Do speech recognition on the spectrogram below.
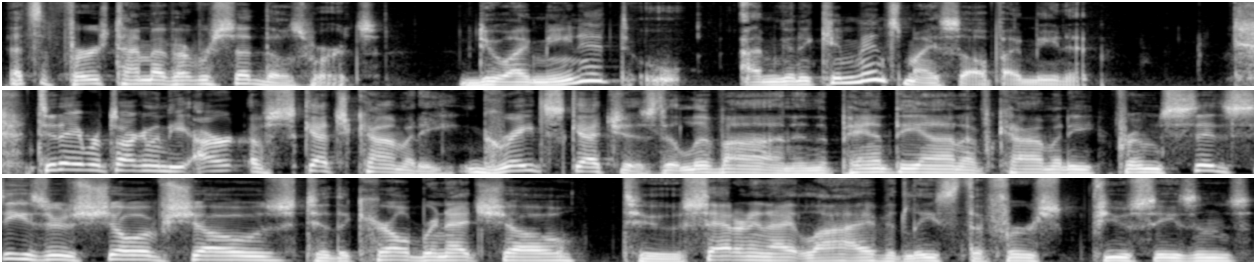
That's the first time I've ever said those words. Do I mean it? I'm going to convince myself I mean it. Today, we're talking the art of sketch comedy. Great sketches that live on in the pantheon of comedy, from Sid Caesar's Show of Shows to the Carol Burnett Show to Saturday Night Live, at least the first few seasons,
